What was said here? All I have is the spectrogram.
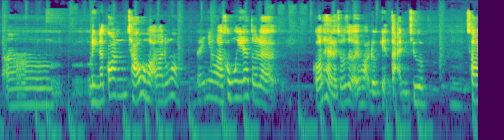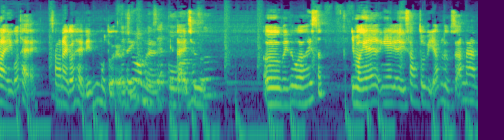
ờ, mình là con cháu của họ mà đúng không? Đấy nhưng mà không nghĩ là tôi là có thể là chỗ dựa cho họ được hiện tại thì chưa. Ừ. sau này thì có thể sau này có thể đến một tuổi nói đấy nhưng mình sẽ cố hiện tại chưa. sức. Ừ mình sẽ cố gắng hết sức. Nhưng mà nghe nghe cái đấy xong tôi bị áp lực dã man.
